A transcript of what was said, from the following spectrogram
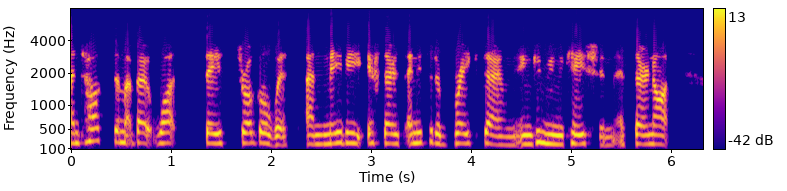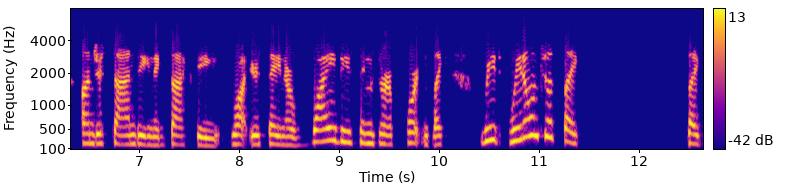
and talk to them about what they struggle with, and maybe if there's any sort of breakdown in communication, if they're not understanding exactly what you're saying or why these things are important. Like we we don't just like like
